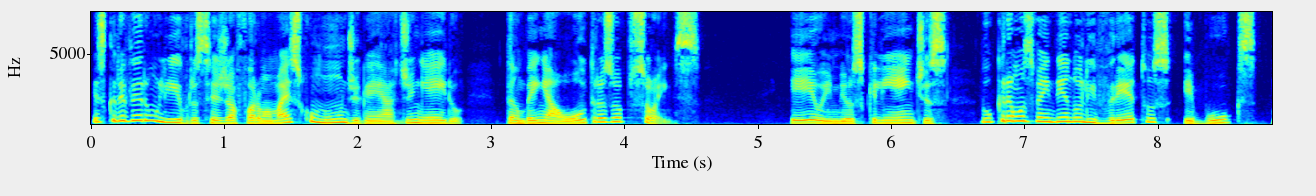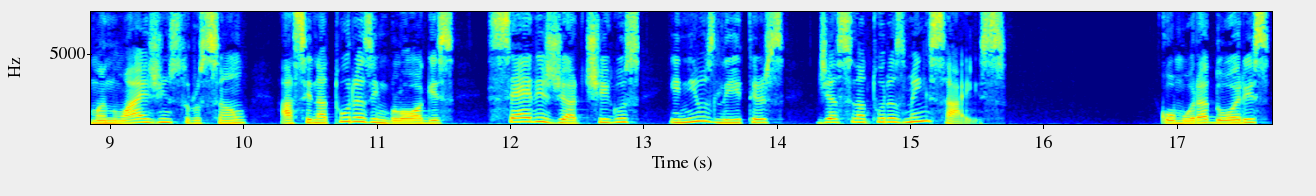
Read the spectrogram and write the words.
escrever um livro seja a forma mais comum de ganhar dinheiro, também há outras opções. Eu e meus clientes lucramos vendendo livretos, e-books, manuais de instrução, assinaturas em blogs, séries de artigos e newsletters de assinaturas mensais. Como oradores,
